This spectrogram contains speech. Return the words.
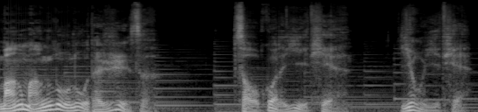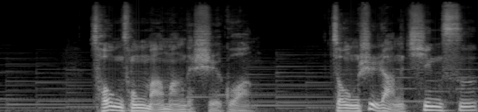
忙忙碌碌的日子，走过了一天又一天，匆匆忙忙的时光，总是让青丝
